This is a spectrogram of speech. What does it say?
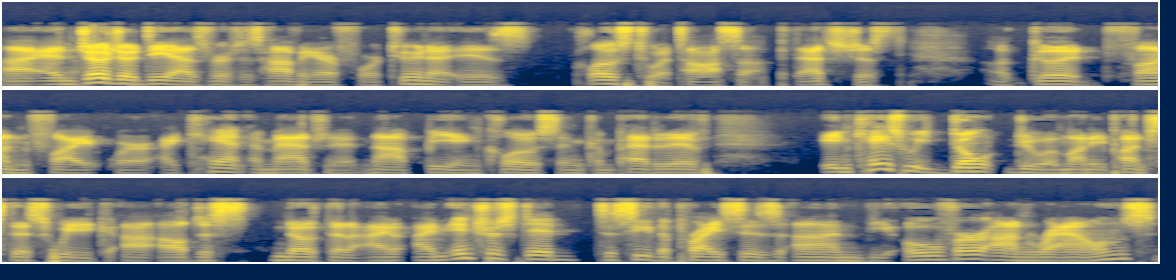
Uh, and Jojo Diaz versus Javier Fortuna is close to a toss up. That's just a good, fun fight where I can't imagine it not being close and competitive. In case we don't do a money punch this week, uh, I'll just note that I, I'm interested to see the prices on the over on rounds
